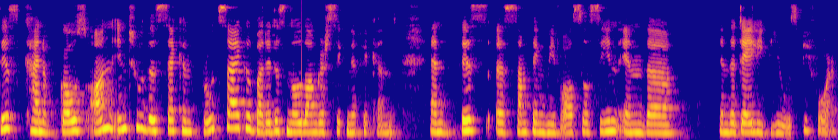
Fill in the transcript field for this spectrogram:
this kind of goes on into the second brood cycle, but it is no longer significant. And this is something we've also seen in the, in the daily views before.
